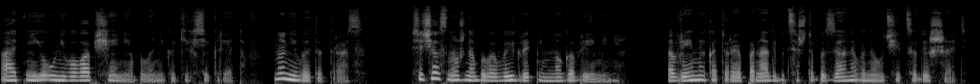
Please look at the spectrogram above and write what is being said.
а от нее у него вообще не было никаких секретов. Но не в этот раз. Сейчас нужно было выиграть немного времени. Время, которое понадобится, чтобы заново научиться дышать.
